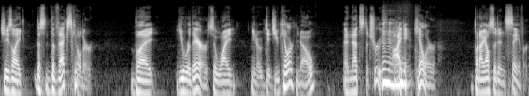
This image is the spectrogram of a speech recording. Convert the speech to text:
She's like, this the Vex killed her, but you were there, so why, you know, did you kill her? No, and that's the truth. Mm-hmm, I mm-hmm. didn't kill her, but I also didn't save her.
